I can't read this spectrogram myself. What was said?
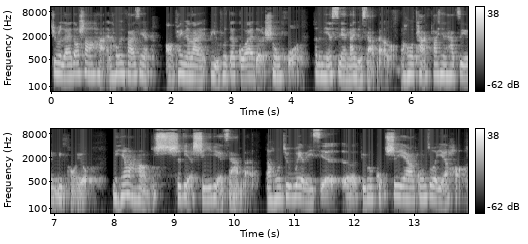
就是来到上海，他会发现，哦，他原来比如说在国外的生活，可能每天四点半就下班了。然后他发现他自己的女朋友每天晚上十点、十一点下班，然后就为了一些呃，比如说工事业啊、工作也好，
